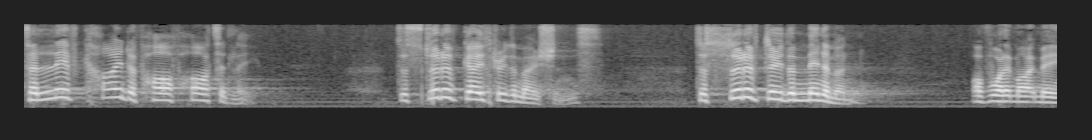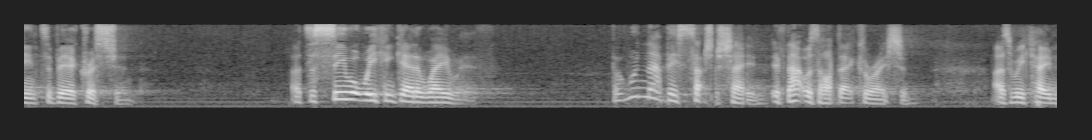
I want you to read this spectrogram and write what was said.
to live kind of half heartedly, to sort of go through the motions, to sort of do the minimum of what it might mean to be a Christian, uh, to see what we can get away with. But wouldn't that be such a shame if that was our declaration as we came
